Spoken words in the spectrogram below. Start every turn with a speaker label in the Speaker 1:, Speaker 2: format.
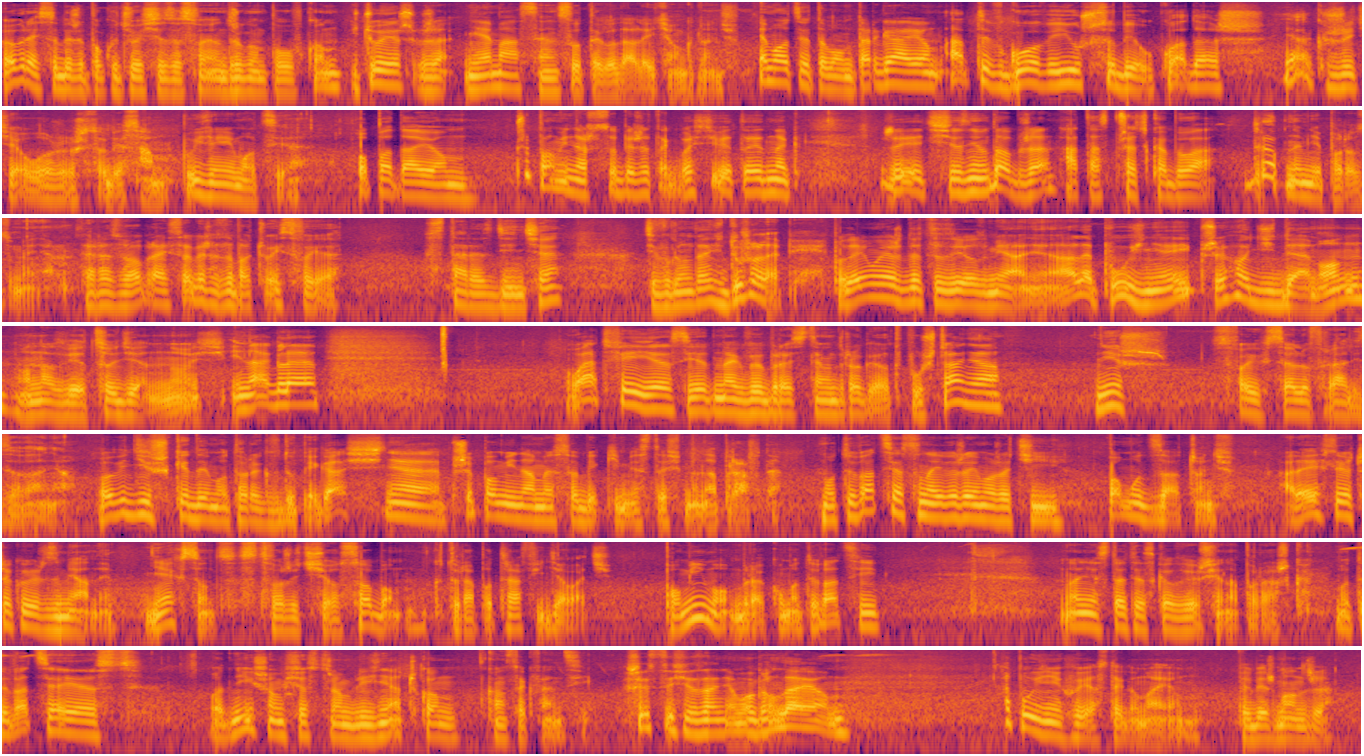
Speaker 1: Wyobraź sobie, że pokłóciłeś się ze swoją drugą połówką i czujesz, że nie ma sensu tego dalej ciągnąć. Emocje tobą targają, a ty w głowie już sobie układasz, jak życie ułożysz sobie sam. Później emocje opadają, przypominasz sobie, że tak właściwie to jednak żyje ci się z nią dobrze, a ta sprzeczka była drobnym nieporozumieniem. Teraz wyobraź sobie, że zobaczyłeś swoje stare zdjęcie, gdzie wyglądałeś dużo lepiej. Podejmujesz decyzję o zmianie, ale później przychodzi demon o nazwie codzienność i nagle łatwiej jest jednak wybrać tę drogę odpuszczania niż swoich celów realizowania. Bo widzisz, kiedy motorek w dupie gaśnie, przypominamy sobie, kim jesteśmy naprawdę. Motywacja co najwyżej może ci pomóc zacząć. Ale jeśli oczekujesz zmiany, nie chcąc stworzyć się osobą, która potrafi działać pomimo braku motywacji, no niestety skazujesz się na porażkę. Motywacja jest ładniejszą siostrą bliźniaczką konsekwencji. Wszyscy się za nią oglądają, a później chuja z tego mają. Wybierz mądrze.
